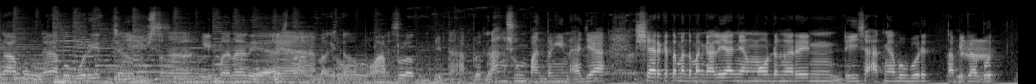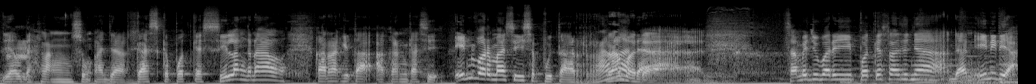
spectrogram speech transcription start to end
ngamu ngabuburit jam Yes. setengah lima nanti ya, Ya, setengah lima kita mau upload Kita upload langsung pantengin aja. Share ke teman-teman kalian yang mau dengerin di saat ngabuburit tapi gabut. Ya udah langsung aja gas ke podcast Silang Kenal karena kita akan kasih informasi seputar Ramadan. Ramadan. Sampai jumpa di podcast selanjutnya dan ini dia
